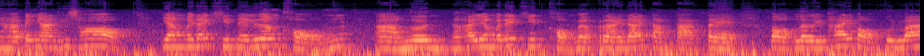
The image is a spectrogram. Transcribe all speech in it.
นะคะ เป็นงานที่ชอบ ยังไม่ได้คิดในเรื่องของอเงินนะคะ ยังไม่ได้คิดของแบบรายได้ต่างๆ แต่บอกเลยไพ่บอกคุณว่า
